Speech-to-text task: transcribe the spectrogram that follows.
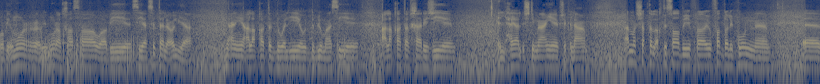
وبأمور بأمورها الخاصة وبسياستها العليا. يعني علاقاتها الدولية والدبلوماسية علاقاتها الخارجية الحياة الاجتماعية بشكل عام. أما الشق الاقتصادي فيفضل يكون آه،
